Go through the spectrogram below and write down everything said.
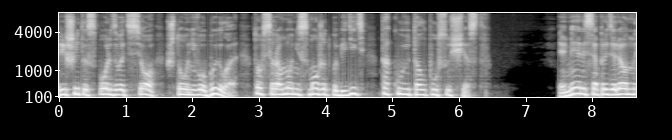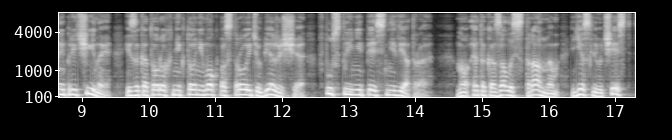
решит использовать все, что у него было, то все равно не сможет победить такую толпу существ. Имелись определенные причины, из-за которых никто не мог построить убежище в пустыне Песни Ветра – но это казалось странным, если учесть,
